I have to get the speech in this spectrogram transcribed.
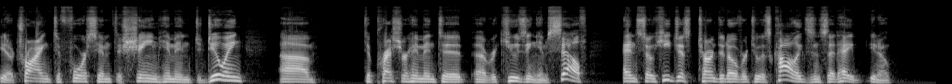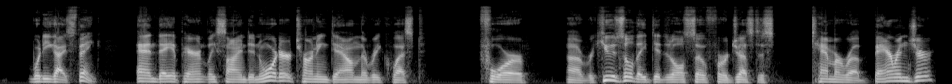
you know trying to force him to shame him into doing, uh, to pressure him into uh, recusing himself. And so he just turned it over to his colleagues and said, hey, you know, what do you guys think? And they apparently signed an order turning down the request for uh, recusal. They did it also for Justice Tamara Barringer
